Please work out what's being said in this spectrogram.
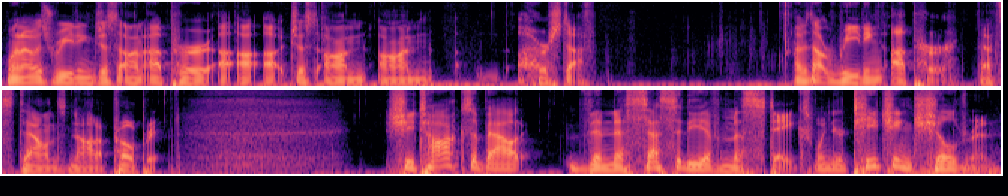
when I was reading just on up her, uh, uh, uh, just on on her stuff, I was not reading up her. That sounds not appropriate. She talks about the necessity of mistakes when you're teaching children.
